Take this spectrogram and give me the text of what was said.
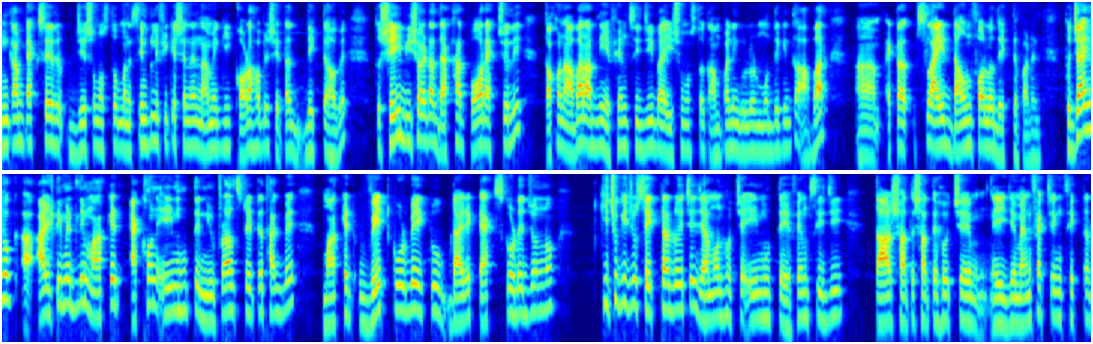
ইনকাম ট্যাক্সের যে সমস্ত মানে সিম্পলিফিকেশনের নামে কি করা হবে সেটা দেখতে হবে। তো সেই বিষয়টা দেখার পর অ্যাকচুয়ালি তখন আবার আপনি এফএমসিজি বা এই সমস্ত কোম্পানিগুলোর মধ্যে কিন্তু আবার একটা স্লাইড ডাউনফলও দেখতে পারেন। তো যাই হোক আলটিমেটলি মার্কেট এখন এই মুহূর্তে নিউট্রাল স্টেটে থাকবে। মার্কেট ওয়েট করবে একটু ডাইরেক্ট ট্যাক্স কোডের জন্য। কিছু কিছু সেক্টর রয়েছে, যেমন হচ্ছে এই মুহূর্তে এফএমসিজি তার সাথে সাথে হচ্ছে এই যে ম্যানুফ্যাকচারিং সেক্টর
